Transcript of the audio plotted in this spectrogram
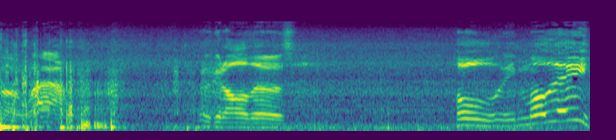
Oh wow. Look at all those. Holy moly!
